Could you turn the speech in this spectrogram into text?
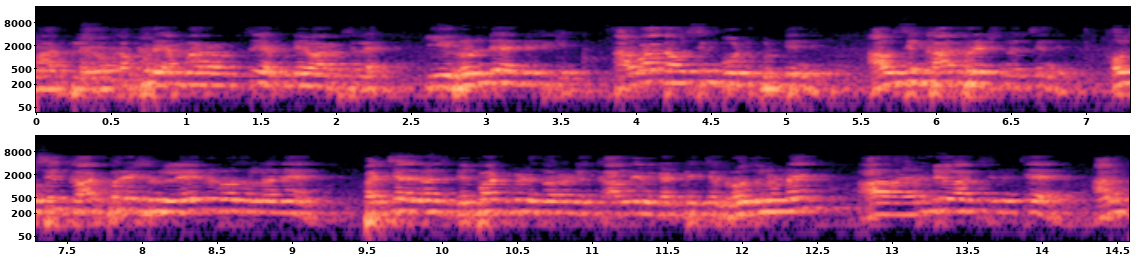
మార్పు లేదు. ఒకప్పుడు ఎంఆర్ ఆఫీస్ ఎండిఓ ఆఫీసులే ఈ రెండే అన్నిటికీ. తర్వాత హౌసింగ్ బోర్డు పుట్టింది. హౌసింగ్ కార్పొరేషన్ వచ్చింది. హౌసింగ్ కార్పొరేషన్ లేని రోజుల్లోనే పంచాయతీరాజ్ డిపార్ట్మెంట్ ద్వారా నీకు కాలనీలు కట్టించిన రోజులు ఉన్నాయి. ఆ ఎండి ఆఫీస్ నుంచే అంత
